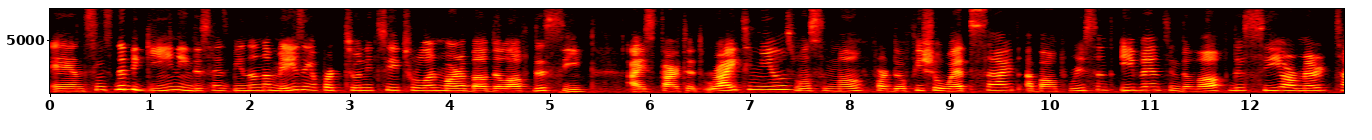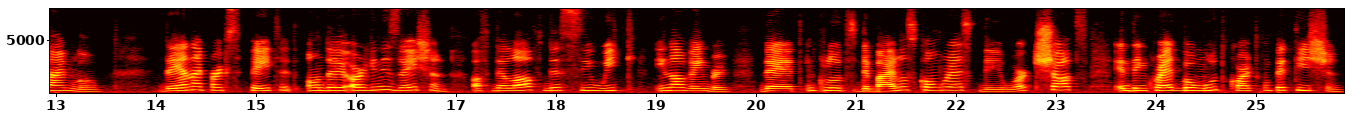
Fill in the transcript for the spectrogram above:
and since the beginning, this has been an amazing opportunity to learn more about the law of the sea. I started writing news once a month for the official website about recent events in the law of the sea or maritime law. Then I participated on the organization of the Law of the Sea Week in November that includes the BILOS Congress, the workshops, and the incredible moot court competition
